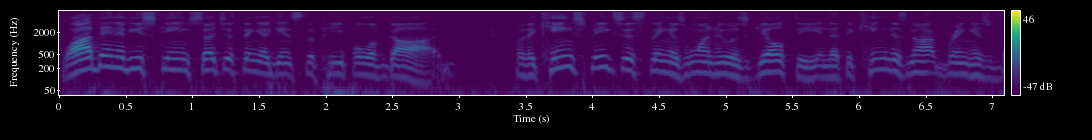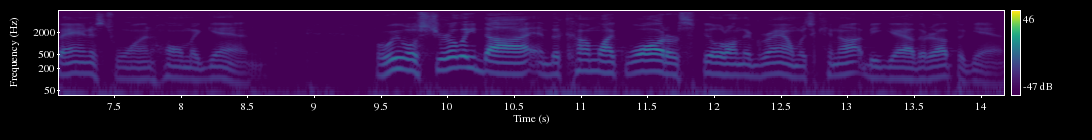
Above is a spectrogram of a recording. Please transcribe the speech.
Why then have you schemed such a thing against the people of God? For the king speaks this thing as one who is guilty, and that the king does not bring his banished one home again. For we will surely die and become like water spilled on the ground, which cannot be gathered up again.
